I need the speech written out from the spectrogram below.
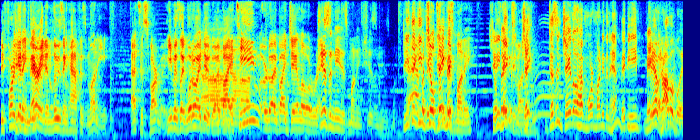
before getting married and losing half his money. That's a smart move. He was like, "What do I do? Do I buy nah. a team or do I buy J Lo a ring?" She doesn't need his money. She doesn't need his money. Do you Yeah, think he but ma- she'll did he take his money. She'll Did he make his money. J, doesn't J Lo have more money than him? Maybe he made Yeah, money on the probably.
